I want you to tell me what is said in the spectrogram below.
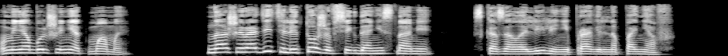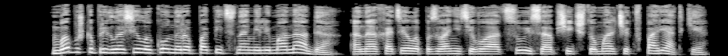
У меня больше нет мамы. Наши родители тоже всегда не с нами, сказала Лили, неправильно поняв. Бабушка пригласила Конора попить с нами лимонада. Она хотела позвонить его отцу и сообщить, что мальчик в порядке.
